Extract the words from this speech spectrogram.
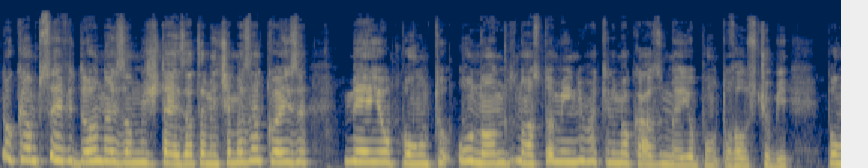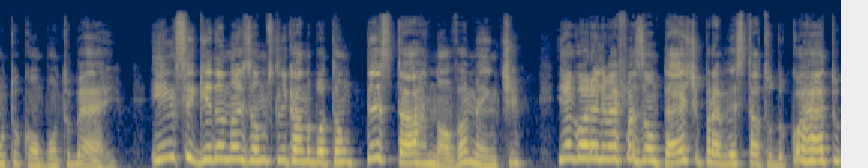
no campo servidor nós vamos digitar exatamente a mesma coisa, mail. o nome do nosso domínio, aqui no meu caso mail.hosttobe.com.br. E em seguida nós vamos clicar no botão testar novamente. E agora ele vai fazer um teste para ver se está tudo correto.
